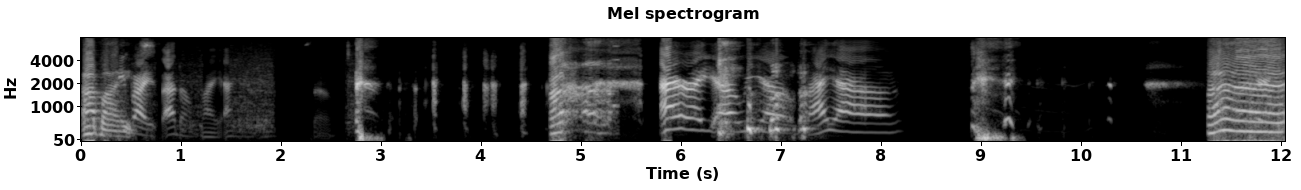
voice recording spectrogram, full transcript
I bite. she bite. bites. I don't bite. I nibble. So. All right, y'all. We out. Bye, y'all. Bye.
